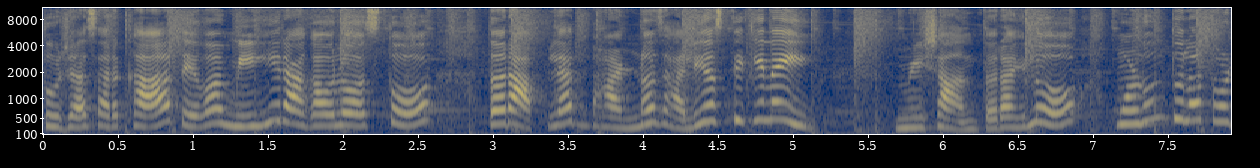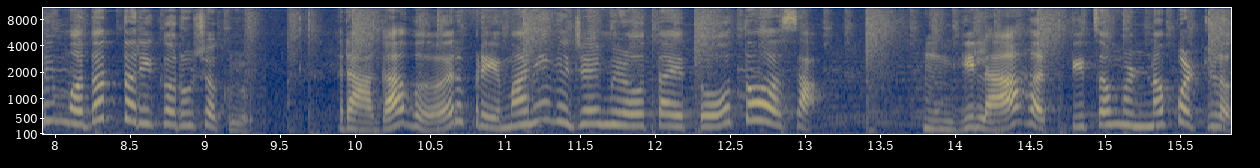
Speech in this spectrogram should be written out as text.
तुझ्यासारखा तेव्हा मीही रागावलो असतो तर आपल्यात भांडणं झाली असती की नाही? मी शांत राहिलो म्हणून तुला थोडी मदत तरी करू शकलो. रागावर प्रेमाने विजय मिळवता येतो तो असा. मुंगीला हत्तीचं म्हणणं पटलं.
